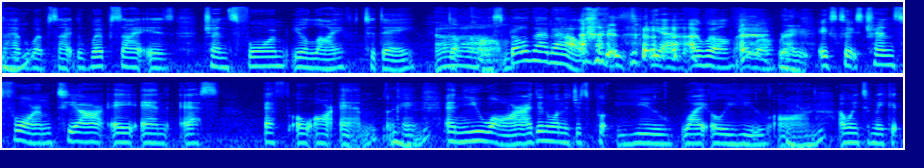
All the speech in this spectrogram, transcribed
I have a website. The website is transformyourlifetoday.com. Ah, spell that out. yeah, I will. I will. Right. It's, so it's transform, T R A N S F O R M. Okay. Mm-hmm. And you are. I didn't want to just put you, I wanted to make it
